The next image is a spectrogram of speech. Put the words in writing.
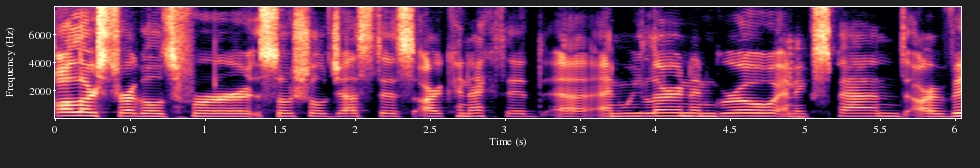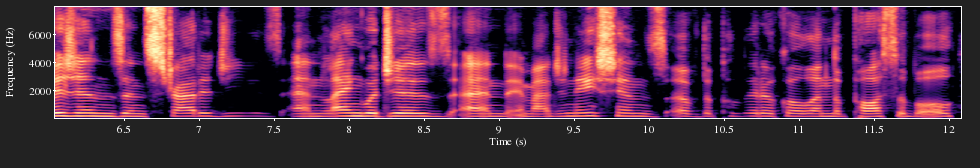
all our struggles for social justice are connected, uh, and we learn and grow and expand our visions and strategies and languages and imaginations of the political and the possible,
